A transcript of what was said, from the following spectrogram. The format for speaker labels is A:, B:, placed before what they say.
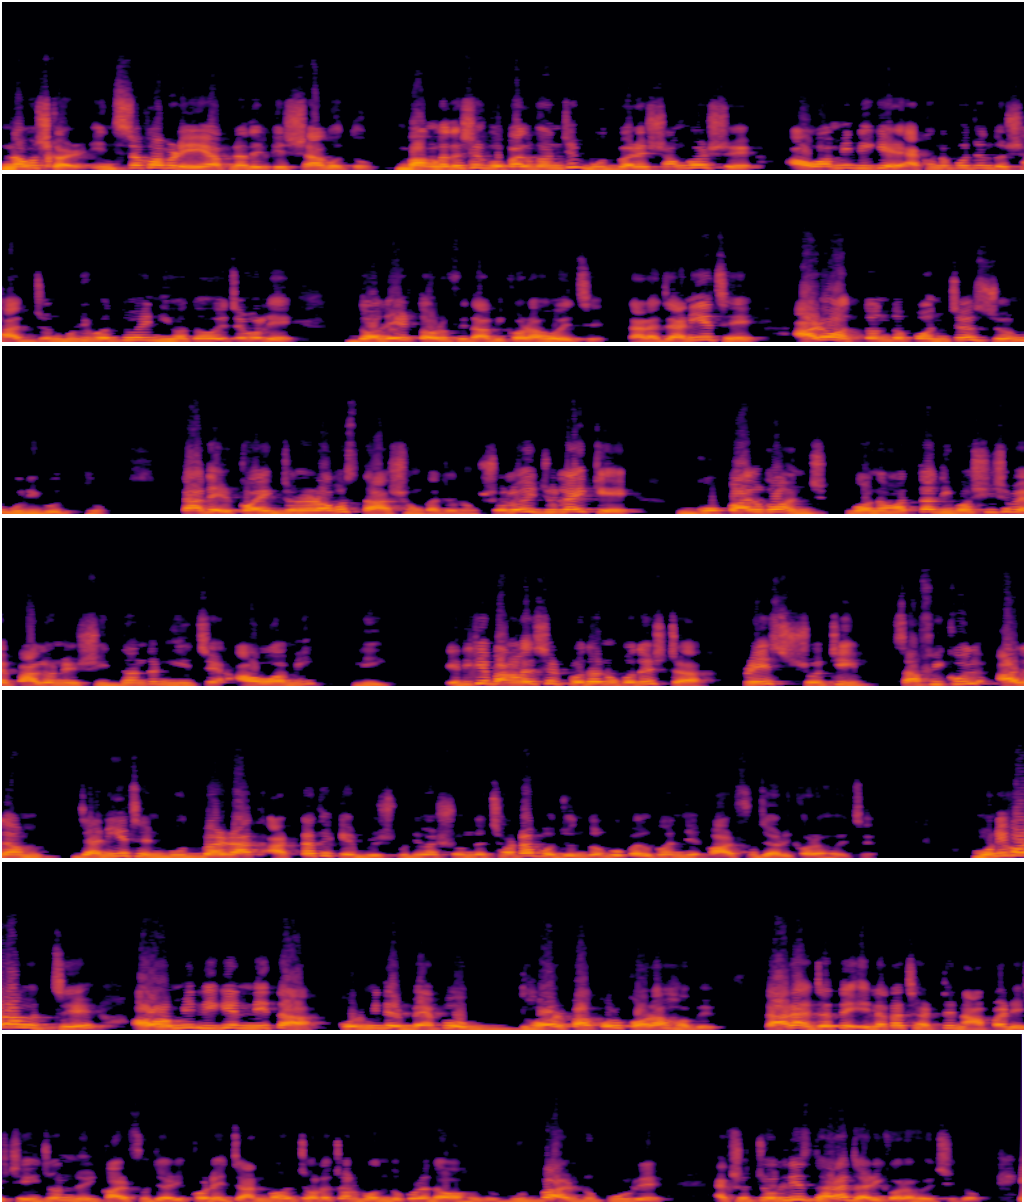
A: নমস্কার, ইনস্টা খবরে আপনাদেরকে স্বাগত। বাংলাদেশের গোপালগঞ্জে বুধবারের সংঘর্ষে আওয়ামী লীগের এখনও পর্যন্ত সাতজন গুলিবদ্ধ হয়ে নিহত হয়েছে বলে দলের তরফে দাবি করা হয়েছে। তারা জানিয়েছে আরও অত্যন্ত পঞ্চাশ জন গুলিবদ্ধ। তাদের কয়েকজনের অবস্থা আশঙ্কাজনক। ষোলোই জুলাইকে গোপালগঞ্জ গণহত্যা দিবস হিসেবে পালনের সিদ্ধান্ত নিয়েছে আওয়ামী লীগ। এদিকে বাংলাদেশের প্রধান উপদেষ্টা প্রেস সচিব সাফিকুল আলম জানিয়েছেন, বুধবার রাত আটটা থেকে বৃহস্পতিবার সন্ধ্যা ছটা পর্যন্ত গোপালগঞ্জে কারফিউ জারি করা হয়েছে। মনে করা হচ্ছে, আওয়ামী লীগের নেতা কর্মীদের ব্যাপক ধরপাকড় করা হবে। তারা যাতে এলাকা ছাড়তে না পারে, সেই জন্যই কারফিউ জারি করে যানবাহন চলাচল বন্ধ করে দেওয়া হলো। বুধবার দুপুরে একশো চল্লিশ ধারা জারি করা হয়েছিল।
